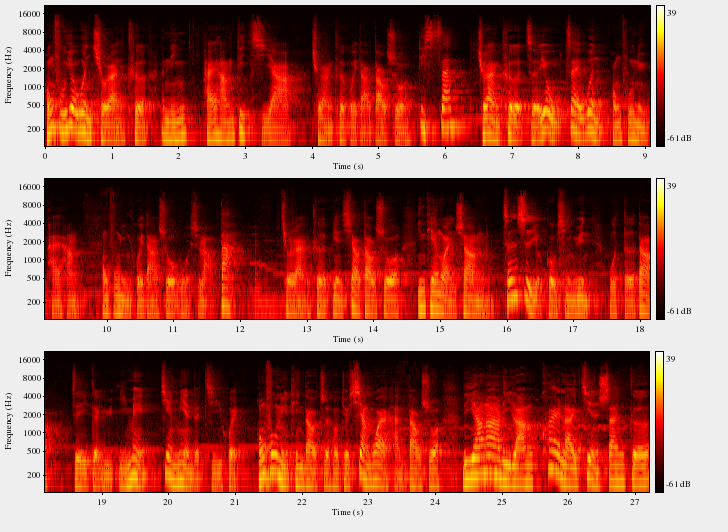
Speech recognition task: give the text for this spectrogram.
洪福又问裘染客：“您排行第几啊？”裘染客回答道：“说第三。”裘染客则又再问洪福女排行，洪福女回答说：“我是老大。”裘染客便笑道：“说今天晚上真是有够幸运，我得到这一个与姨妹见面的机会。”红拂女听到之后，就向外喊道：“说李郎啊，李郎，快来见三哥。”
